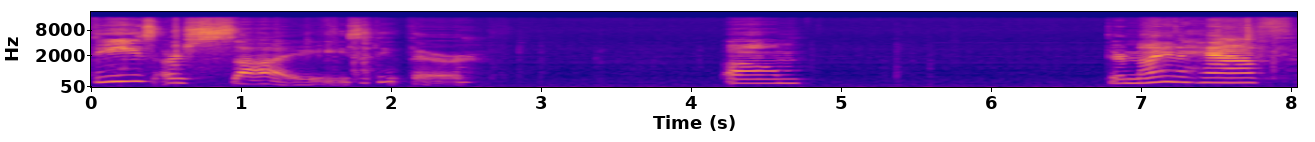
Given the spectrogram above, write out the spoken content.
these are size, I think they're, um, they're nine and a half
